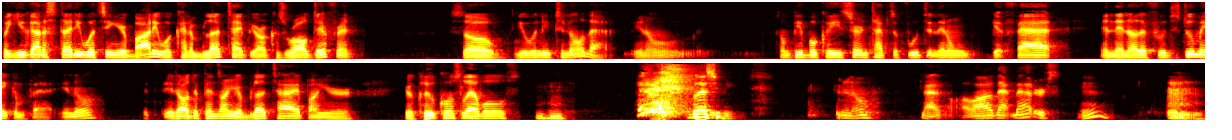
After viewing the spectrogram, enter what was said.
But you got to study what's in your body, what kind of blood type you are, because we're all different. So you would need to know that. You know, some people could eat certain types of foods and they don't get fat, and then other foods do make them fat. You know, it, it all depends on your blood type, on your your glucose levels. Mhm. Bless you. You know, that a lot of that matters. Yeah.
